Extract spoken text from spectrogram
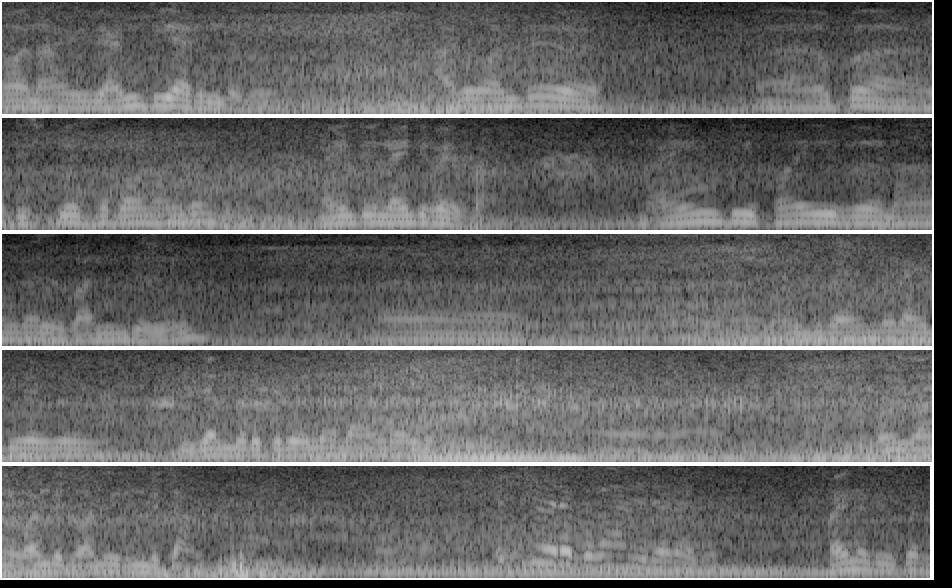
ஓ நான் இது எம்டியாக இருந்தது. அது வந்து இப்போ டிஸ்பிளேஸ் போனாங்க நைன்டீன் நைன்டி ஃபைவ் தான் நைன்டி ஃபைவ் நாங்கள் வந்து நைன்டி ஃபைவ் நைன்டி ஃபைவ் டிசம்பருக்கு இடையில நாங்கள் போய் வந்துட்டு வந்து இருந்துட்டாங்க. எத்தனை பேரை பதினெட்டு பேர்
